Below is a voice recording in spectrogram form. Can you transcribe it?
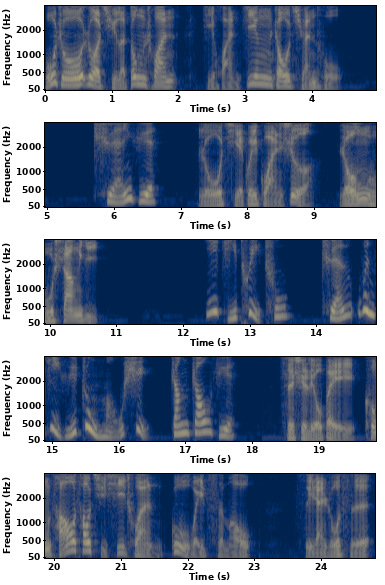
吴主若取了东川，即还荆州全土。权曰。如且归馆舍，容无商议。一即退出，权问计于众谋士。张昭曰：“此事刘备恐曹操取西川，故为此谋。虽然如此，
